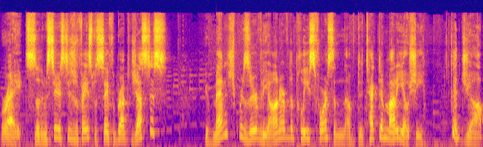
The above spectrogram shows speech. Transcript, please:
Right, so the mysterious digital face was safely brought to justice? You've managed to preserve the honor of the police force and of Detective Matayoshi. Good job.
